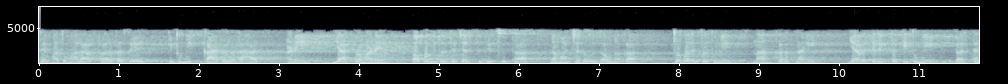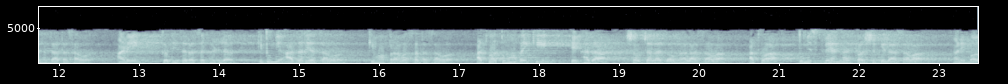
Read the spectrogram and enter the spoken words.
जेव्हा तुम्हाला कळत असेल की तुम्ही काय बोलत आहात आणि याचप्रमाणे अपवित्रतेच्या स्थितीत सुद्धा नमाजच्या जवळ जाऊ नका. जोपर्यंत तुम्ही स्नान करत नाही या व्यतिरिक्त की तुम्ही रस्त्यानं जात असावं आणि कधी जर असं घडलं की तुम्ही आजारी असावं किंवा प्रवासात असावं अथवा तुम्हापैकी एखादा शौचाला जाऊन आला असावा अथवा तुम्ही स्त्रियांना स्पर्श केला असावा आणि मग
